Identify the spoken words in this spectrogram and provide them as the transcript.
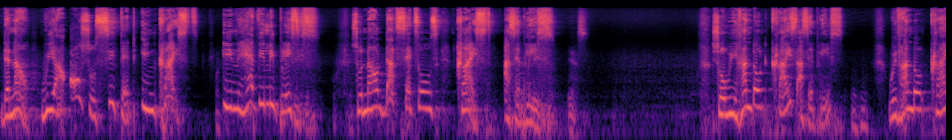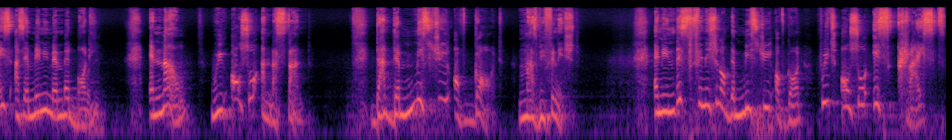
Then now we are also seated in Christ in heavenly places. So now that settles Christ as a place. Yes. So we handled Christ as a place, mm-hmm. we've handled Christ as a many membered body, mm-hmm. and now we also understand that the mystery of God must be finished. And in this finishing of the mystery of God, which also is Christ,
